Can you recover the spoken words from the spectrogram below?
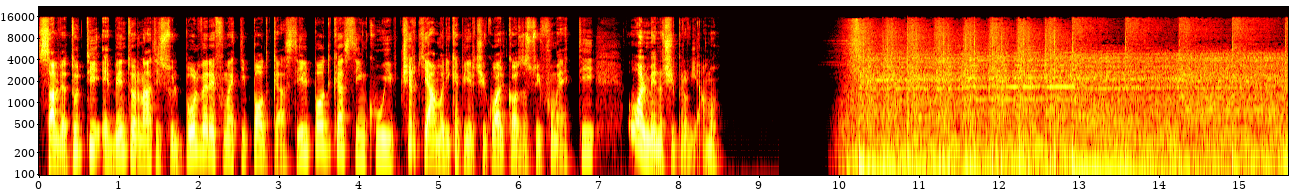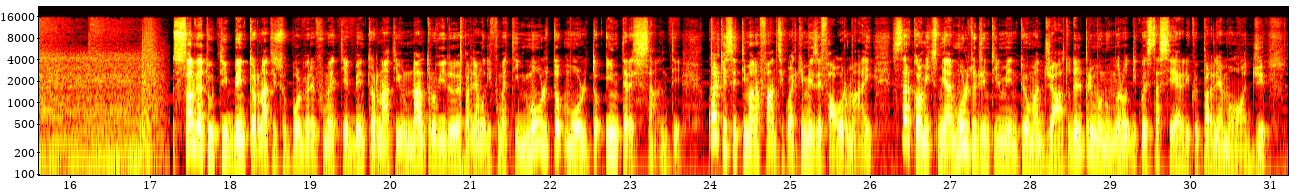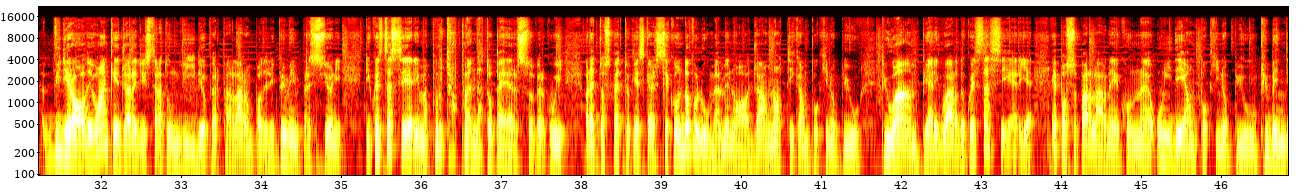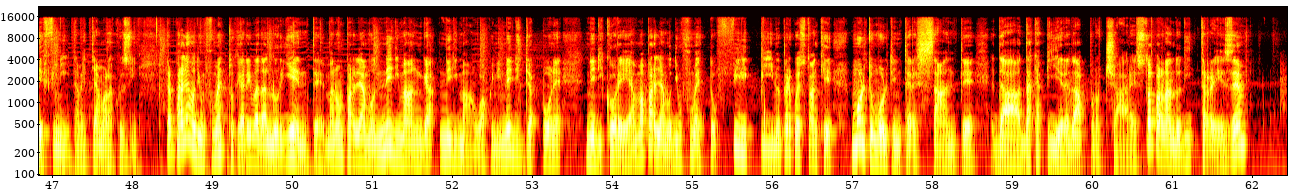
Salve a tutti e bentornati sul Polvere Fumetti Podcast, il podcast in cui cerchiamo di capirci qualcosa sui fumetti, o almeno ci proviamo. Salve a tutti, bentornati su Polvere Fumetti e bentornati in un altro video dove parliamo di fumetti molto molto interessanti. Qualche settimana fa, anzi qualche mese fa ormai, Star Comics mi ha molto gentilmente omaggiato del primo numero di questa serie di cui parliamo oggi. Vi dirò, avevo anche già registrato un video per parlare un po' delle prime impressioni di questa serie, ma purtroppo è andato perso, per cui ho detto aspetto che esca il secondo volume, almeno ho già un'ottica un pochino più, più ampia riguardo questa serie e posso parlarne con un'idea un pochino più, più ben definita finita, mettiamola così. Parliamo di un fumetto che arriva dall'Oriente, ma non parliamo né di manga né di manhwa, quindi né di Giappone né di Corea, ma parliamo di un fumetto filippino e per questo anche molto molto interessante da, da capire, da approcciare. Sto parlando di Trese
